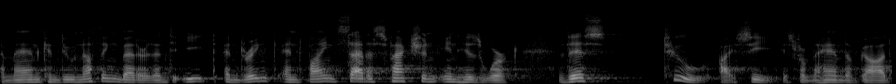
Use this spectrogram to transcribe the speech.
A man can do nothing better than to eat and drink and find satisfaction in his work. This, too, I see, is from the hand of God.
